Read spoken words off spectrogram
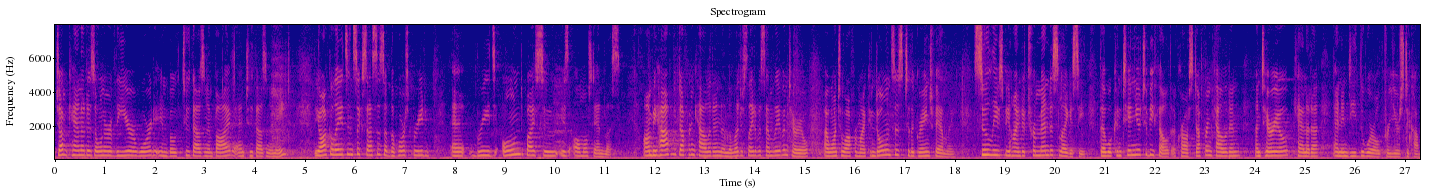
Jump Canada's Owner of the Year award in both 2005 and 2008. The accolades and successes of the horse breed, uh, breeds owned by Sue is almost endless. On behalf of Dufferin Caledon and the Legislative Assembly of Ontario, I want to offer my condolences to the Grange family. Sue leaves behind a tremendous legacy that will continue to be felt across Dufferin Caledon, Ontario, Canada, and indeed the world for years to come.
